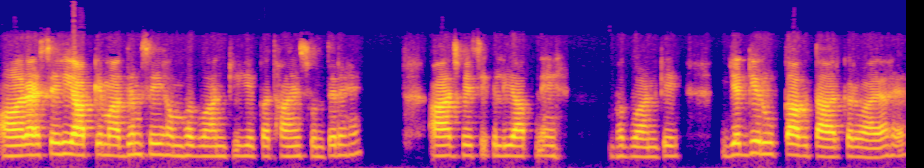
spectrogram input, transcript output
और ऐसे ही आपके माध्यम से हम भगवान की ये कथाएँ सुनते रहे। आज बेसिकली आपने भगवान के यज्ञ रूप का अवतार करवाया है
